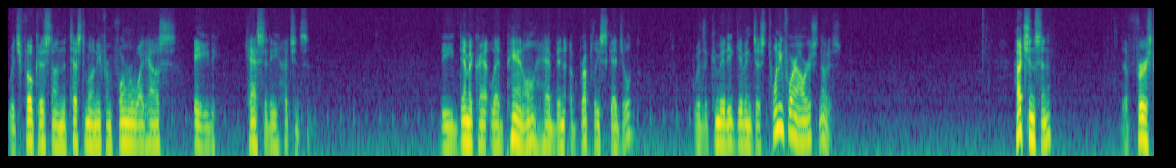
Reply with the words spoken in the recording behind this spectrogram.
which focused on the testimony from former White House aide Cassidy Hutchinson. The Democrat led panel had been abruptly scheduled, with the committee giving just 24 hours' notice. Hutchinson, the first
